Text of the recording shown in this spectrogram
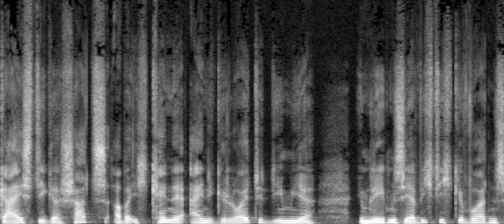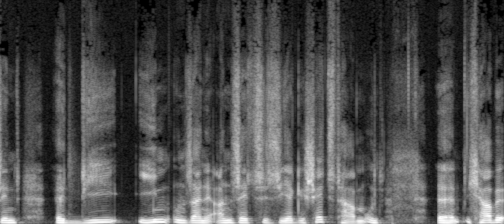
geistiger Schatz, aber ich kenne einige Leute, die mir im Leben sehr wichtig geworden sind, äh, die ihn und seine Ansätze sehr geschätzt haben. Und äh, ich habe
